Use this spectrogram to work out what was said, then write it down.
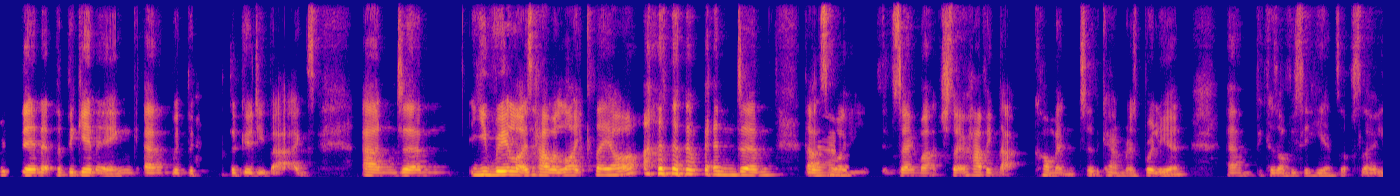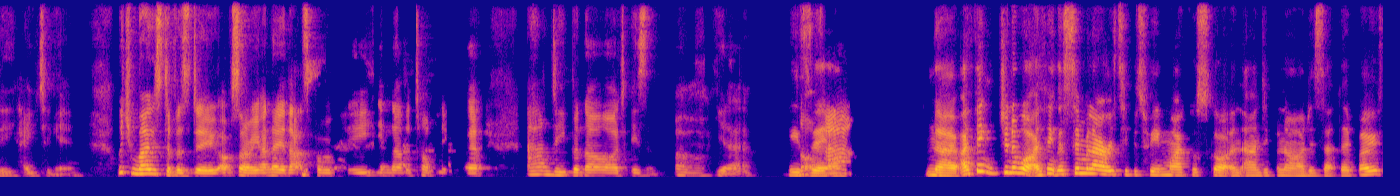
in at the beginning um, with the, the goodie bags. And um, you realize how alike they are. and um, that's Yeah. why he loves him so much. So having that comment to the camera is brilliant um, because obviously he ends up slowly hating him, which most of us do. I'm sorry, I know that's probably another topic, but Andy Bernard isn't. Oh, yeah. He's Not there. No, I think, do you know what? I think the similarity between Michael Scott and Andy Bernard is that they're both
